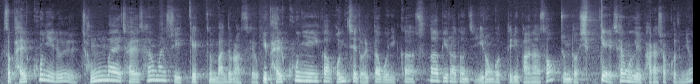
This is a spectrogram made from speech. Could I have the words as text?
그래서 발코니를 정말 잘 사용할 수 있게끔 만들어 놨어요. 이 발코니가 원체 넓다 보니까 수납이라든지 이런 것들이 많아서 좀 더 쉽게 사용하길 바라셨거든요.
